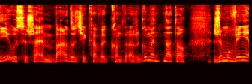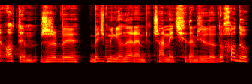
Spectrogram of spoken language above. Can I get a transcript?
I usłyszałem bardzo ciekawy kontrargument na to, że mówienie o tym, że żeby być milionerem trzeba mieć 7 źródeł dochodu,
